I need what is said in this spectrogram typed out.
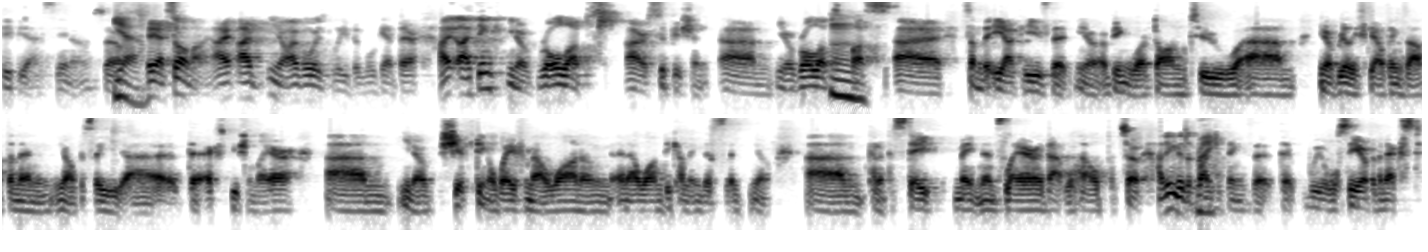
TPS, you know. So yeah, yeah. So am I. I, I, you know, I've always believed that we'll get there. I, I think you know, roll ups are sufficient. Um, you know, roll ups mm. plus uh, some of the EIPs that you know are being worked on to um, you know really scale things up, and then you know, obviously uh, the execution layer um, you know, shifting away from L1 and, and L1 becoming this, like, you know, um, kind of a state maintenance layer that will help. So I think there's a bunch right. of things that, that we will see over the next,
